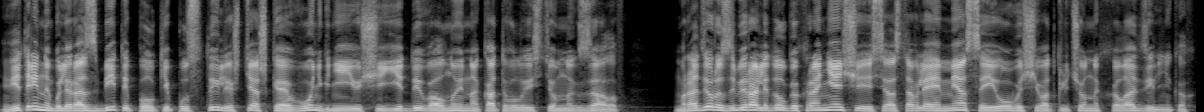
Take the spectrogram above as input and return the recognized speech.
Витрины были разбиты, полки пусты, лишь тяжкая вонь гниющей еды волной накатывала из темных залов. Мародеры забирали долго хранящиеся, оставляя мясо и овощи в отключенных холодильниках,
